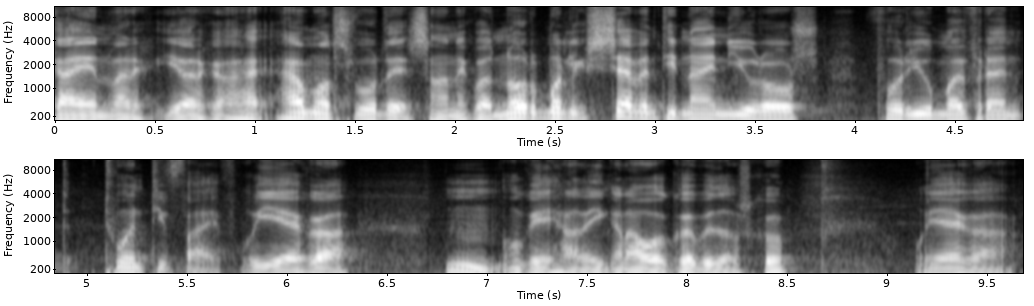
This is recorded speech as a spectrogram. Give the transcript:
gæðin var ég var eitthvað, how much for this? Hann eitthvað, normally 79 euros for you my friend, 25 og ég eitthvað, hmm, ok, ég hafði engan á að kaupa þá sko og ég eitthvað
